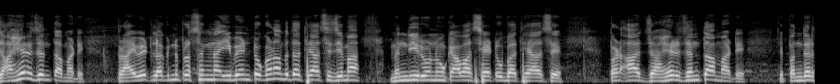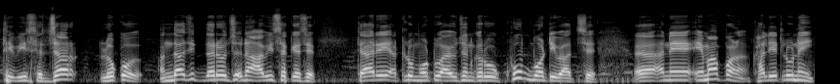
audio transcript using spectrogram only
જાહેર જનતા માટે. પ્રાઇવેટ લગ્ન પ્રસંગના ઇવેન્ટો ઘણા બધા થયા છે જેમાં મંદિરોનું કે આવા સેટ ઊભા થયા હશે. પણ આ જાહેર જનતા માટે જે પંદરથી વીસ હજાર લોકો અંદાજિત દરરોજના આવી શકે છે ત્યારે આટલું મોટું આયોજન કરવું ખૂબ મોટી વાત છે. અને એમાં પણ, ખાલી એટલું નહીં,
